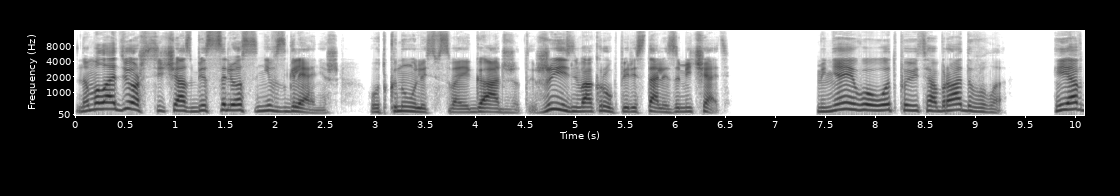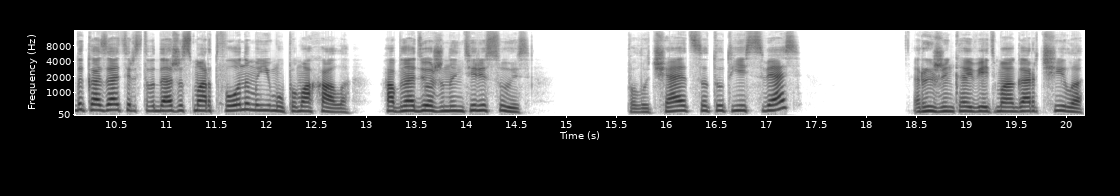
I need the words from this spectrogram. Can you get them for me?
На молодежь сейчас без слез не взглянешь. Уткнулись в свои гаджеты, жизнь вокруг перестали замечать. Меня его отповедь обрадовала. Я в доказательство даже смартфоном ему помахала, обнадеженно интересуясь. Получается, тут есть связь? Рыженькая ведьма огорчила,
